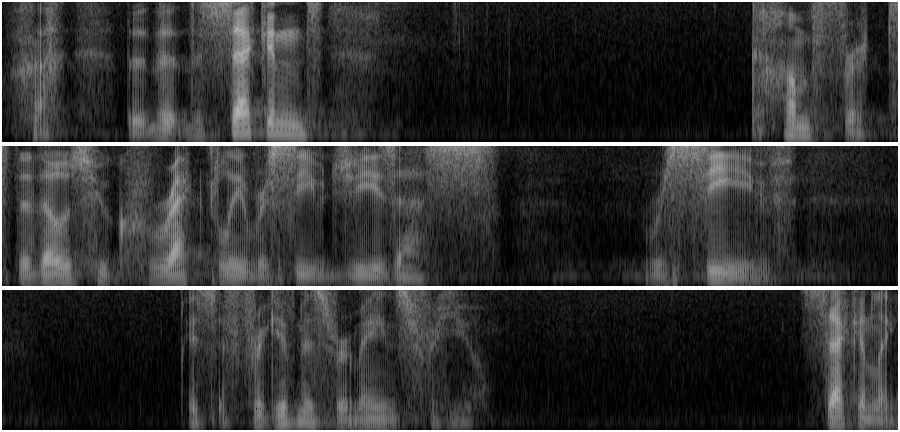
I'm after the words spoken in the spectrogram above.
the, the, the second comfort that those who correctly receive Jesus receive is that forgiveness remains for you. Secondly,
